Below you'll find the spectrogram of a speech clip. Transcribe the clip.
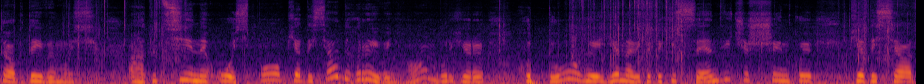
Так, дивимось. А, тут ціни ось по 50 гривень. Гамбургери, хот-доги, є навіть такі сендвічі з шинкою 50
